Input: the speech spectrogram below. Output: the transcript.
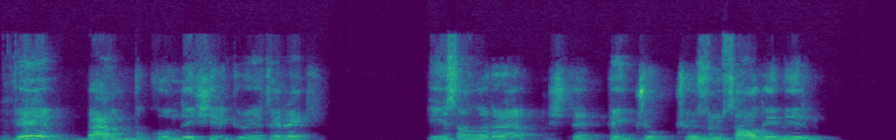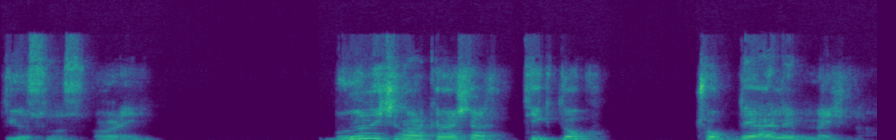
Ve ben bu konuda içerik üreterek insanlara işte pek çok çözüm sağlayabilirim diyorsunuz örneğin. Bunun için arkadaşlar TikTok çok değerli bir mecra.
